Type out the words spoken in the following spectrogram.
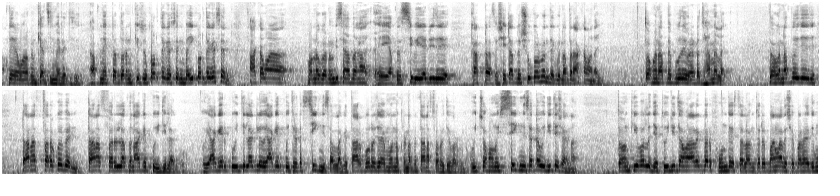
আপনি মনে করেন ক্যান্সেল মেরে দিছে। আপনি একটা ধরেন কিছু করতে গেছেন বা ই করতে গেছেন, আকামা মনে করেন দিছে, আপনার, এই আপনার সিবিআইডি যে কার্ডটা আছে, সেটা আপনি শু করবেন, দেখবেন আপনার আকামা নাই। তখন আপনি পুরো একটা ঝামেলায়। তখন আপনি ওই যে ট্রান্সফার করবেন ট্রান্সফার হলে আপনার আগের কুইতি লাগবে। ওই আগের কুইতি লাগলে ওই আগের কুইতির একটা সিগনেচার লাগে। তারপরে যায় মনে করেন আপনি ট্রান্সফার হতে পারবেন ওই যখন ওই সিগনেচারটা ওই দিতে চায় না, তখন কী বলে যে, তুই যদি আমার আরেকবার ফোন দিস, তাহলে আমি তোর বাংলাদেশে পাঠাই দিব।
